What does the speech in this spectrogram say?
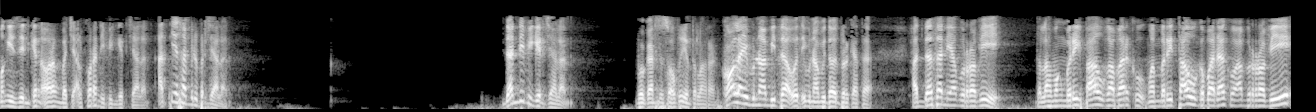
mengizinkan orang baca Al-Qur'an di pinggir jalan. Artinya sambil berjalan. Dan di pinggir jalan. Bukan sesuatu yang terlarang. Qala Ibnu Abi Dawud, Ibnu Abi Dawud berkata, Haddatsani Abu Rabi, telah memberi tahu kabarku, memberi tahu kepadaku Abu Rabi,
